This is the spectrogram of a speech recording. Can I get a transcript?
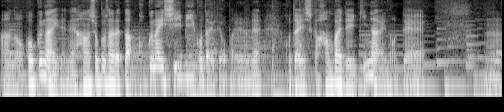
あの、国内でね、繁殖された国内 CB 個体と呼ばれるね、個体しか販売できないので、うん、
